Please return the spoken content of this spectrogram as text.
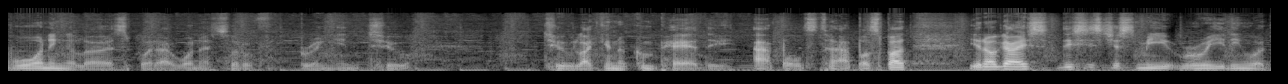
warning alerts what I want to sort of bring into to like you know compare the apples to apples. But you know guys this is just me reading what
